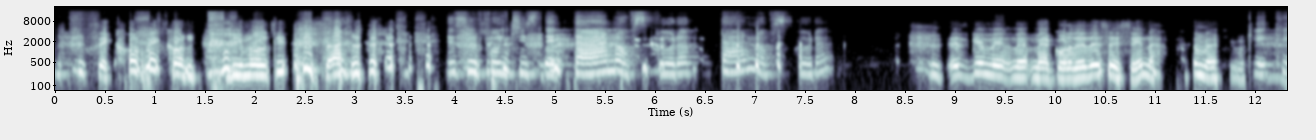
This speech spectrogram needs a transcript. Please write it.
se come con limoncito y sal. Eso fue un chiste tan oscuro, tan oscuro. Es que me, me, acordé de esa escena. Me, ¿Qué, qué,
